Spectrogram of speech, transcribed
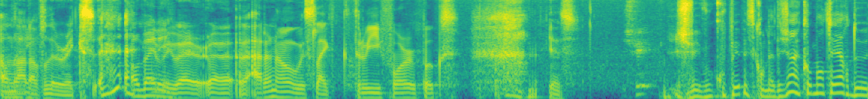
a How lot many? of lyrics How many? everywhere. Uh, I don't know. It was like three, four books. yes. Je vais vous couper parce qu'on a déjà un commentaire de,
